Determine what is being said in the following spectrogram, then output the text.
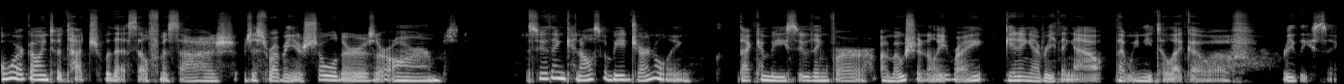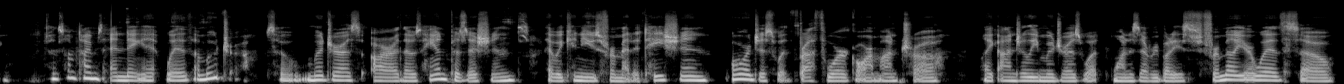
or going to touch with that self massage, just rubbing your shoulders or arms. Soothing can also be journaling. That can be soothing for emotionally, right? Getting everything out that we need to let go of, releasing and sometimes ending it with a mudra. So, mudras are those hand positions that we can use for meditation or just with breath work or a mantra. Like Anjali Mudra is what one is everybody's familiar with. So,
